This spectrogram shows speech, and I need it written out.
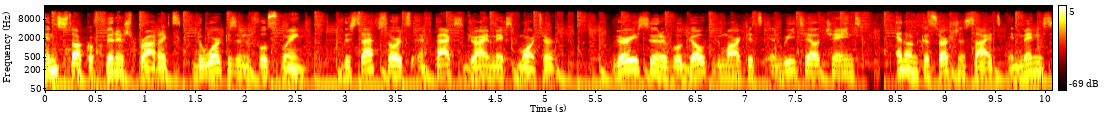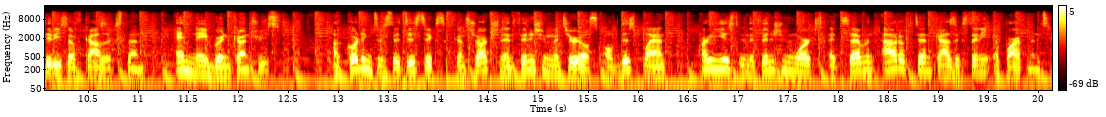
In stock of finished products, the work is in full swing. The staff sorts and packs dry mix mortar. Very soon it will go to the markets in retail chains and on construction sites in many cities of Kazakhstan and neighboring countries. According to statistics, construction and finishing materials of this plant are used in the finishing works at 7 out of 10 Kazakhstani apartments.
